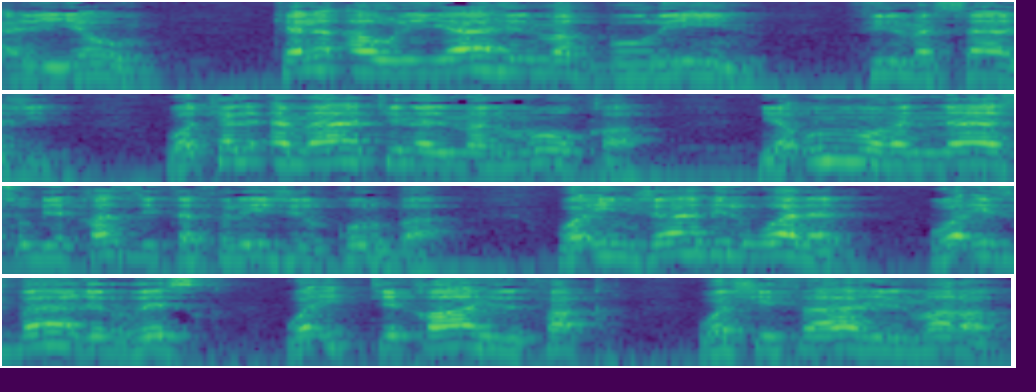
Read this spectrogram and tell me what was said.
اليوم كالأولياء المقبورين في المساجد وكالأماكن المرموقة يؤمها الناس بقصد تفريج القربى وإنجاب الولد وإسباغ الرزق واتقاء الفقر وشفاه المرض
